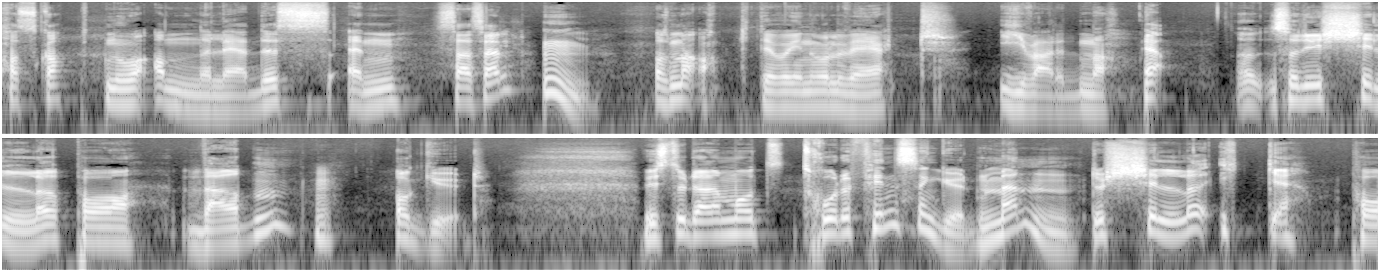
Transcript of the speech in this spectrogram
har skapt noe annerledes enn seg selv. Mm. Og som er aktiv og involvert i verden. da. Ja, så de skiller på verden og Gud. Hvis du derimot tror det fins en gud, men du skiller ikke på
